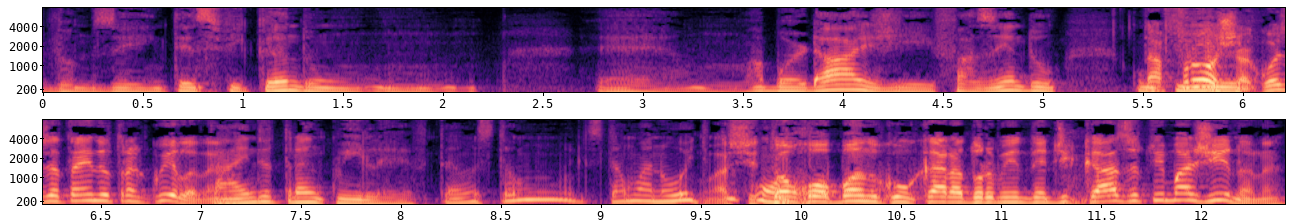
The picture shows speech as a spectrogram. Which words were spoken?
vamos dizer, intensificando um, um é, uma abordagem, fazendo. Tá frouxa, a coisa tá indo tranquila, né? Tá indo tranquila. Então estão, eles estão à noite. Mas se estão roubando com o cara dormindo dentro de casa, tu imagina, né?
